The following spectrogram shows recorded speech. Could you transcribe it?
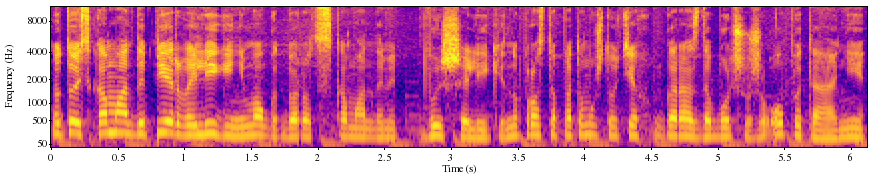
ну то есть команды первой лиги не могут бороться с командами высшей лиги, ну просто потому, что у тех гораздо больше уже опыта, они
